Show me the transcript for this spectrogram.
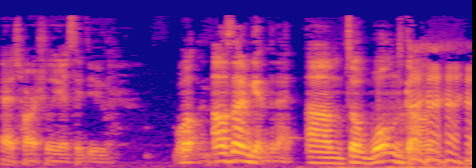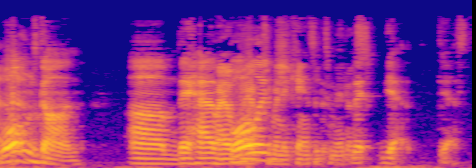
as harshly as they do. Well, I was not even getting to that. Um, so Walton's gone. Walton's gone. Um, they have I opened up Ballage. too many cans of tomatoes. they- yeah, yes,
